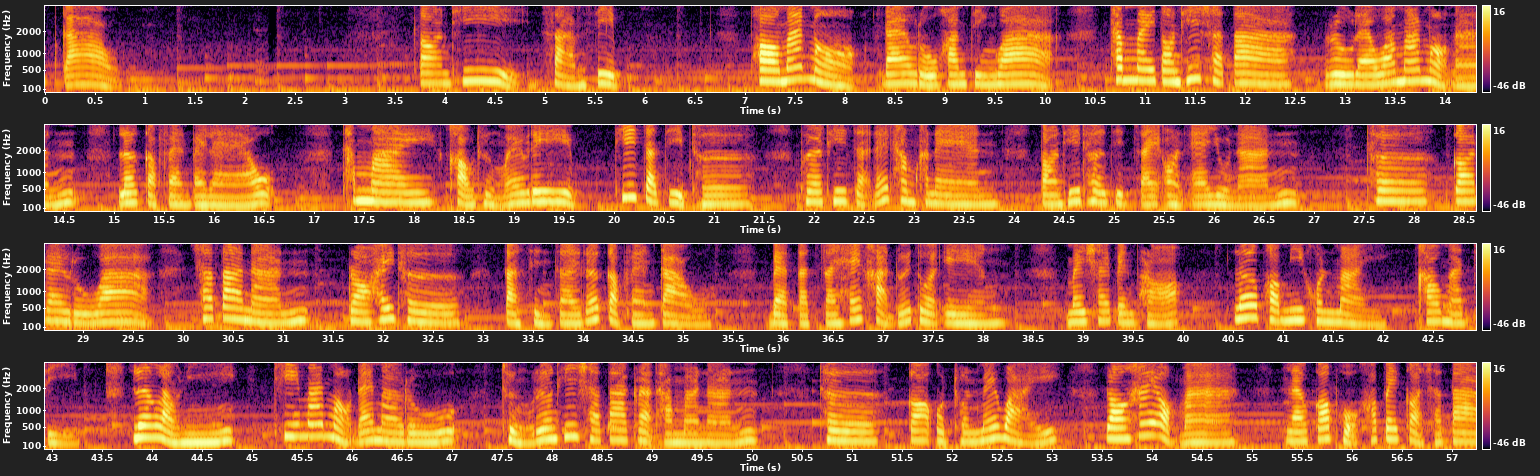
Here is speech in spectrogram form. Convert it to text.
ตอนที่ 30 พอม่านหมอกได้รู้ความจริงว่าทำไมตอนที่ชะตา รู้แล้วว่าม่านหมอกนั้น เลิกกับแฟนไปแล้วทำไมเขาถึงไม่รีบที่จะจีบเธอ เพื่อที่จะได้ทำคะแนน ตอนที่เธอจิตใจอ่อนแออยู่นั้น เธอก็ได้รู้ว่า ชะตานั้น รอให้เธอ ตัดสินใจเลิกกับแฟนเก่า แบบตัดใจให้ขาดด้วยตัวเอง ไม่ใช่เป็นเพราะ เลิกเพราะมีคนใหม่ เข้ามาจีบ เรื่องเหล่านี้ที่ม่านหมอกได้มารู้ ถึงเรื่องที่ชะตากระทำมานั้น เธอ ก็อดทนไม่ไหว ร้องไห้ออกมา แล้วก็โผล่เข้าไปกอดชะตา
